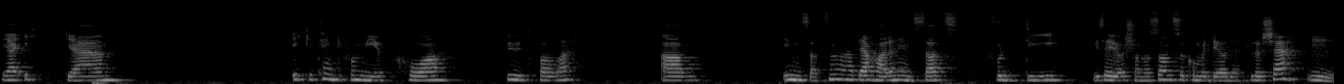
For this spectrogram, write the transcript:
jeg ikke ikke tenker for mye på utfallet av innsatsen. At jeg har en innsats fordi hvis jeg gjør sånn og sånn, så kommer det og det til å skje. Mm.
